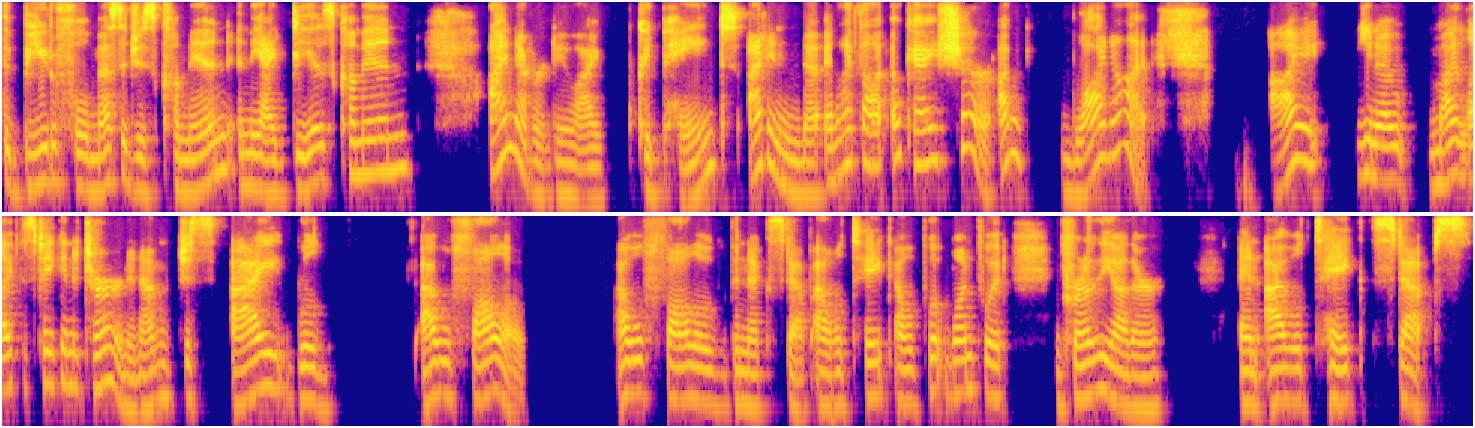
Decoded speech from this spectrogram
the beautiful messages come in and the ideas come in. I never knew I could paint. I didn't know. And I thought, okay, sure. I'm why not? I, you know, my life has taken a turn and I'm just I will I will follow. I will follow the next step. I will take, I will put one foot in front of the other and I will take steps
